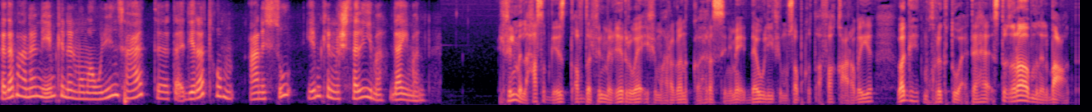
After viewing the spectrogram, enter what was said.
فده معناه إن يمكن الممولين ساعات تقديراتهم عن السوق يمكن مش سليمة دايما. الفيلم اللي حصد جائزة أفضل فيلم غير روائي في مهرجان القاهرة السينمائي الدولي في مسابقة آفاق عربية واجهت مخرجته وقتها استغراب من البعض.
